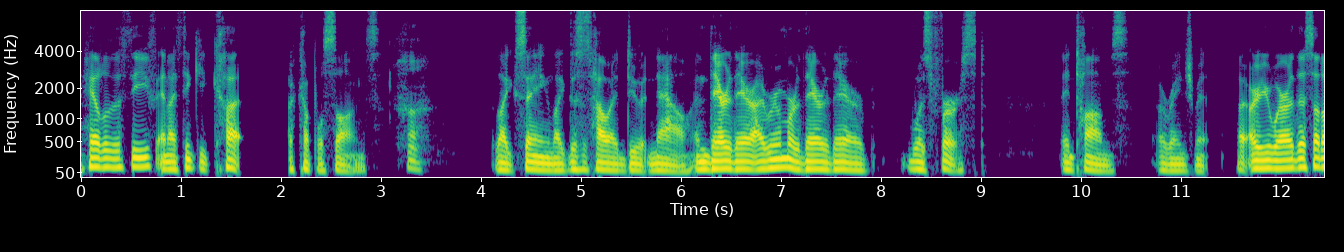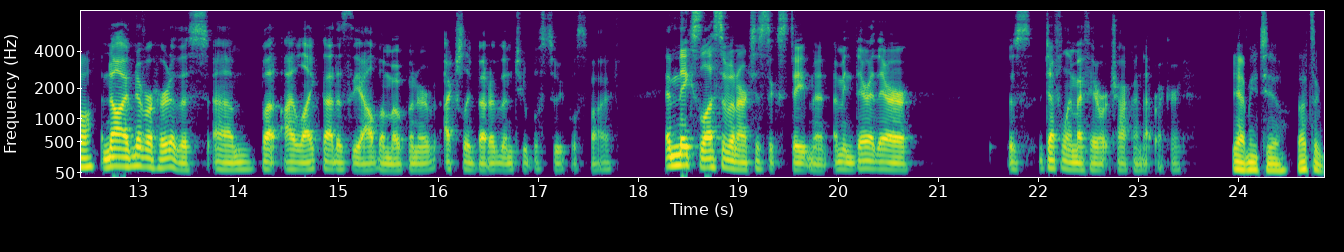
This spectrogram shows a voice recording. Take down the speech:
"Hail to the Thief," and I think he cut a couple songs, Huh. Like saying like this is how I do it now. And "There There," I remember "There There" was first in Thom's arrangement. Are you aware of this at all? No, I've never heard of this, um, but I like that as the album opener. Actually, better than two plus two equals five. It makes less of an artistic statement. I mean, there, there is definitely my favorite track on that record. Yeah, me too. That's a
